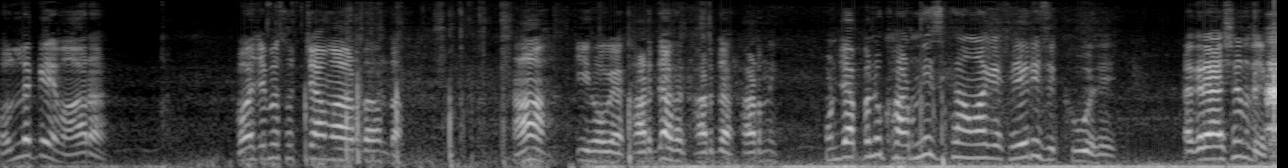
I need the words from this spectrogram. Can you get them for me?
ਖੁੱਲ ਕੇ ਮਾਰ। ਬਾ ਜਿਵੇਂ ਸੁੱਚਾ ਮਾਰਦਾ ਹੁੰਦਾ। ਹਾਂ ਕੀ ਹੋ ਗਿਆ? ਖੜ ਜਾ ਫਿਰ ਖੜ ਜਾ ਖੜਨੀ। ਹੁਣ ਜੇ ਆਪਾਂ ਨੂੰ ਖੜਨੀ ਸਿਖਾਵਾਂਗੇ ਫੇਰ ਹੀ ਸਿੱਖੂ ਇਹ। ਅਗਰੈਸ਼ਨ ਦੇਖੋ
